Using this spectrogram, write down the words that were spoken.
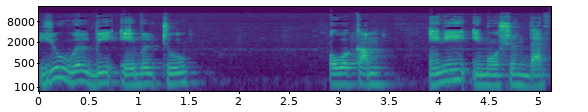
you will be able to overcome any emotion that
